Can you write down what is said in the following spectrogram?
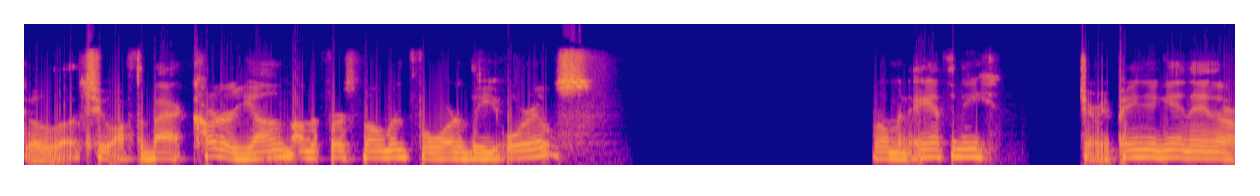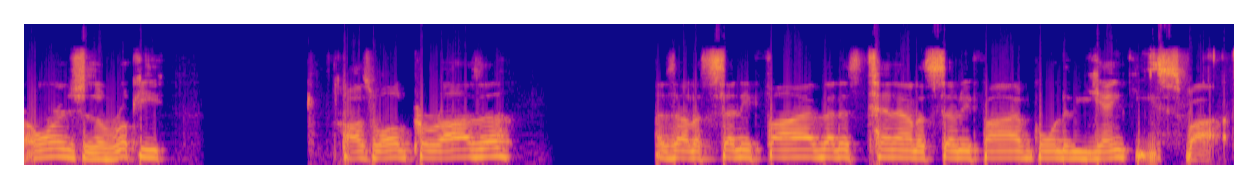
Go uh, two off the back. Carter Young on the first Bowman for the Orioles. Roman Anthony. Jeremy Pena again. And our orange is a rookie. Oswald Peraza is out of 75. That is 10 out of 75 going to the Yankees spot.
